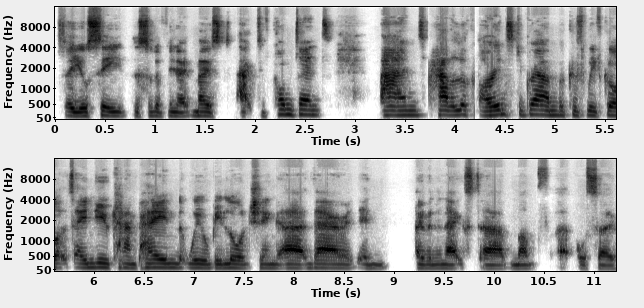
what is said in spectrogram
So you'll see the sort of, you know, most active content and have a look at our Instagram because we've got a new campaign that we will be launching uh, there in over the next uh, month uh, or so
